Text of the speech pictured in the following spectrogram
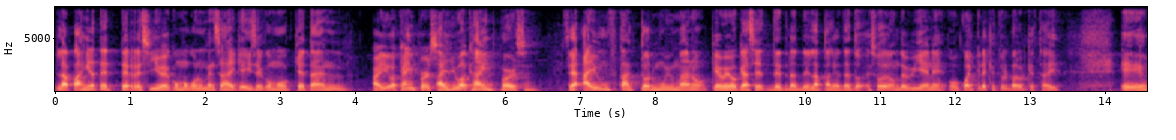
la página te, te recibe como con un mensaje que dice como, ¿qué tan Are you a kind person? Are you a kind person? O sea, hay un factor muy humano que veo que hace detrás de la paleta de todo. ¿Eso de dónde viene? ¿O cuál crees que es tú el valor que está ahí? Eh,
